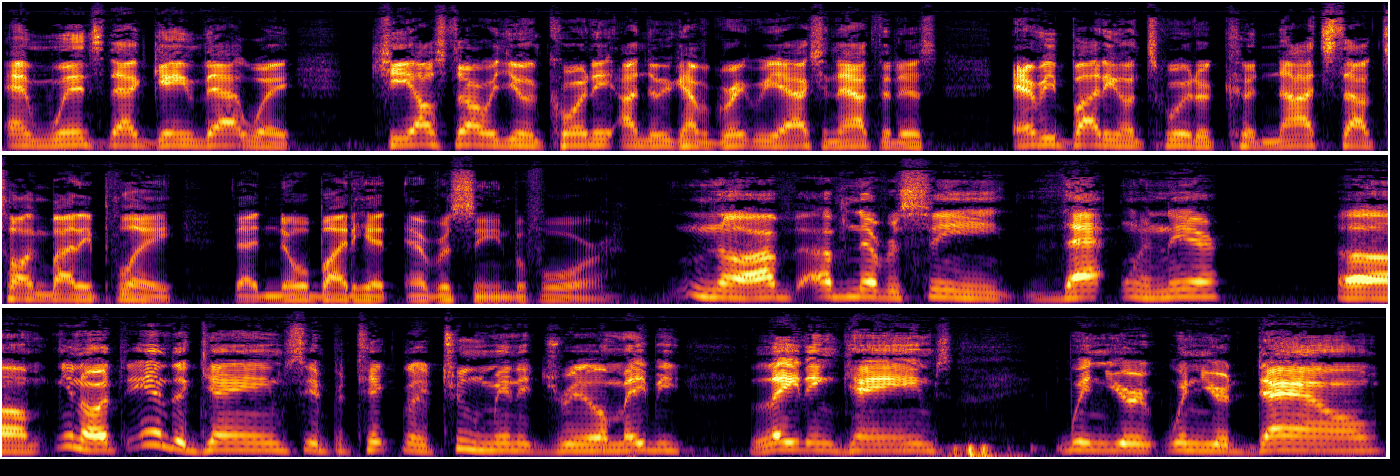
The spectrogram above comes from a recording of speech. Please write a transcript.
and wins that game that way. Key, I'll start with you and Courtney. I know you can have a great reaction after this. Everybody on Twitter could not stop talking about a play that nobody had ever seen before. No, I've I've never seen that one there. Um, you know, at the end of games, in particular, two minute drill, maybe late in games, when you're when you're down,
